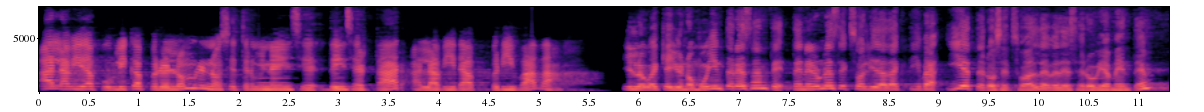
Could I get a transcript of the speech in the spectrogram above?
a la vida pública, pero el hombre no se termina de insertar a la vida privada. Y luego aquí hay uno muy interesante, tener una sexualidad activa y heterosexual debe de ser obviamente.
